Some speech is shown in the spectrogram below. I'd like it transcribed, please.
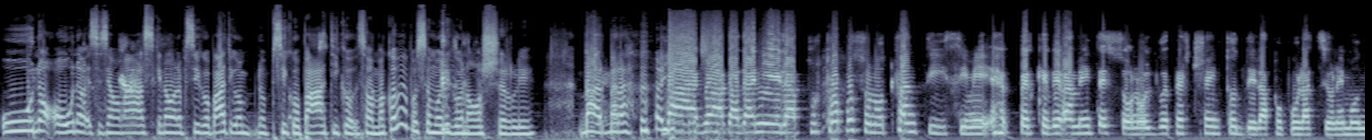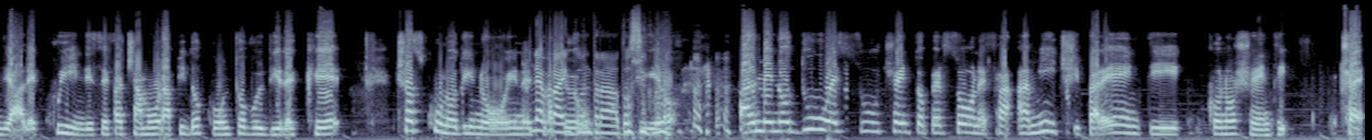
uno o una, se siamo maschi, no? uno psicopatico, uno psicopatico, insomma, come possiamo riconoscerli? Barbara? Bah, guarda Daniela, purtroppo sono tantissimi eh, perché veramente sono il 2% della popolazione mondiale, quindi se facciamo un rapido conto vuol dire che ciascuno di noi ne avrà incontrato giro, almeno due su cento persone fra amici, parenti, conoscenti. Cioè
